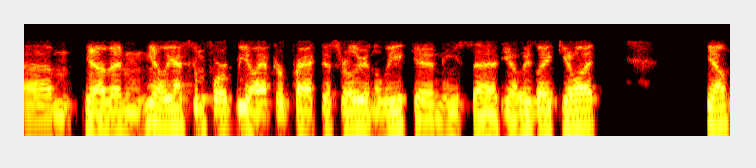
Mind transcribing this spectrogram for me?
Um, you know, then, you know, we asked him for, you know, after practice earlier in the week, and he said, you know, he's like, you know what, you know,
